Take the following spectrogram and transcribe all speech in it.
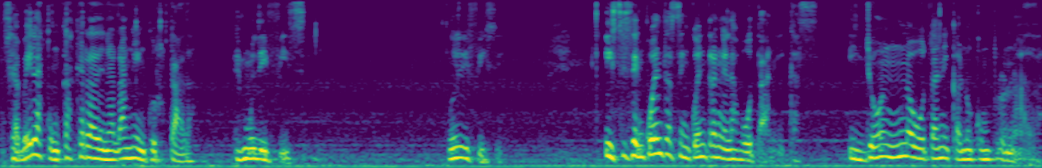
o sea, velas con cáscara de naranja incrustada. Es muy difícil. Muy difícil. Y si se encuentran, se encuentran en las botánicas. Y yo en una botánica no compro nada.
